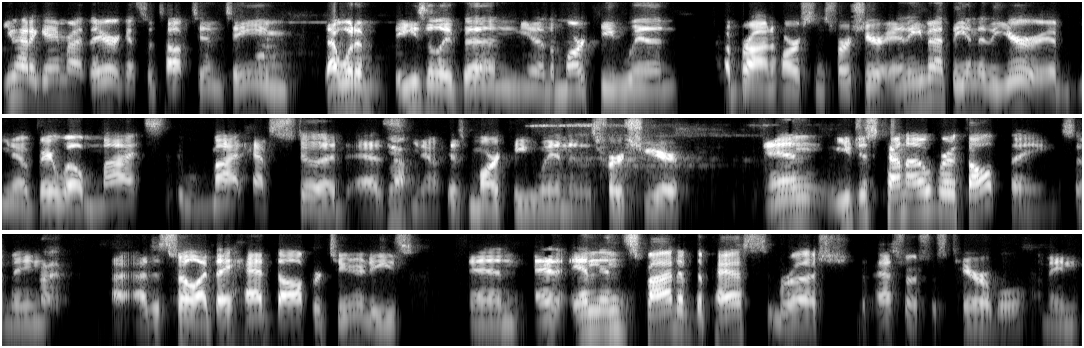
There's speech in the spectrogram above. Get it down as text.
you had a game right there against a top ten team that would have easily been, you know, the marquee win of Bryan Harsin's first year, and even at the end of the year, it, you know, very well might might have stood as yeah. you know his marquee win in his first year. And you just kind of overthought things. I mean, right. I, I just felt like they had the opportunities and and and in spite of the pass rush, the pass rush was terrible. I mean,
